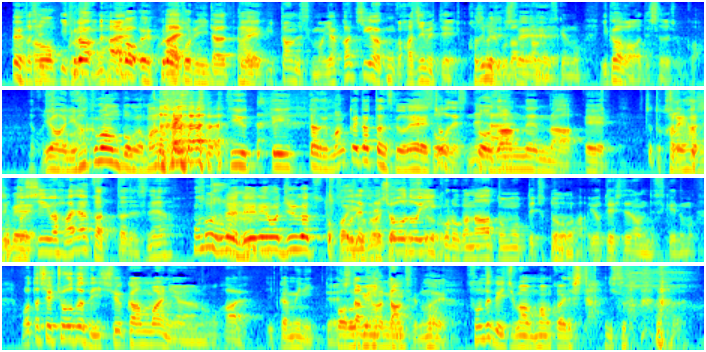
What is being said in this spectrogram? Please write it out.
私えあの行きましたね。蔵蔵え蔵を取りにはい、行って、はい。行ったんですけども、やかちが今回初めて初めてですねということだったんですけども、いかがでしたでしょうか？いや200万本が満開って言っていったんで満開だったんですけどね そうですね。ちょっと残念な、ええちょっと枯れ始め。今年は早かったですね。本当そうですね。例年は10月とかいう話だったんですけちょうどいい頃かなと思ってちょっと予定してたんですけれども、私はちょうどですね1週間前にあの、はい、1回見に行ってあ下見に行ったんですけども、ロケハンにその時が一番満開でした。実は。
